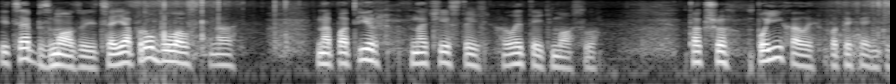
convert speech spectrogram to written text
І це б змазується. Я пробував на, на папір на чистий летить масло. Так що поїхали потихеньку.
